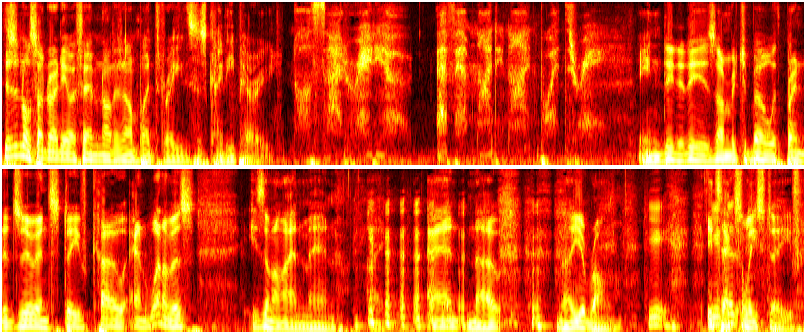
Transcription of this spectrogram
This is Northside Radio FM 99.3. This is Katy Perry. Northside Radio, FM 99.3. Indeed, it is. I'm Richard Bell with Brendon Zhu and Steve Khouw, and one of us is an Iron Man. And no, no, you're wrong. You, It's you actually Steve.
